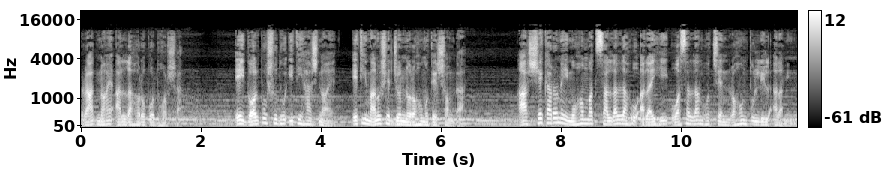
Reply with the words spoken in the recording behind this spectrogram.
রাগ নয় আল্লাহর ওপর ভরসা। এই গল্প শুধু ইতিহাস নয়, এটি মানুষের জন্য রহমতের সংজ্ঞা। আর সে কারণেই মোহাম্মদ সাল্লাল্লাহু আলাইহি ওয়াসাল্লাম হচ্ছেন রহমতুল্লিল আলামিন।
